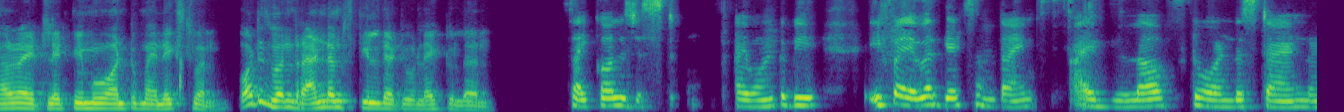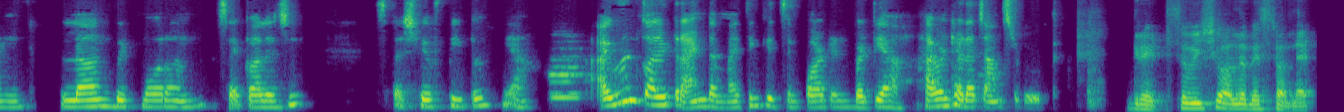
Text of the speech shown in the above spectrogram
All right, let me move on to my next one. What is one random skill that you would like to learn? Psychologist. I want to be, if I ever get some time, I'd love to understand and learn a bit more on psychology, especially of people. Yeah. I wouldn't call it random. I think it's important, but yeah, haven't had a chance to do it. Great. So wish you all the best on that.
